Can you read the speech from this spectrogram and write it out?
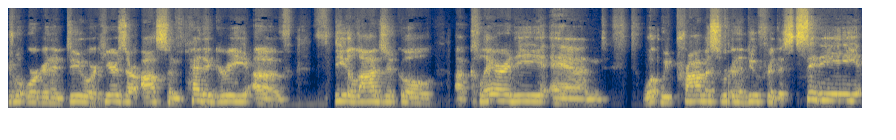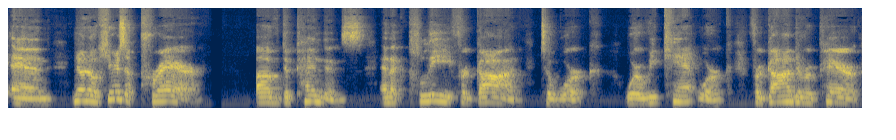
what we're going to do or here's our awesome pedigree of theological uh, clarity and what we promise we're going to do for the city and no no here's a prayer of dependence and a plea for God to work where we can't work, for God to repair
